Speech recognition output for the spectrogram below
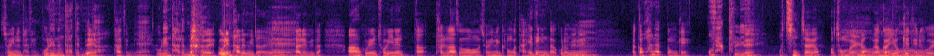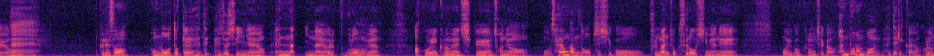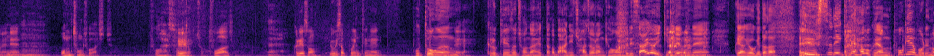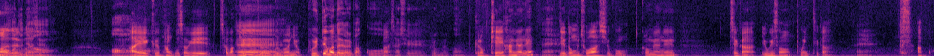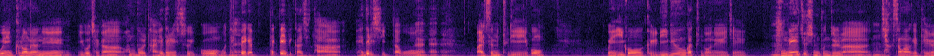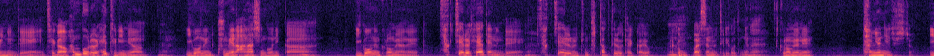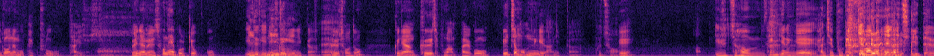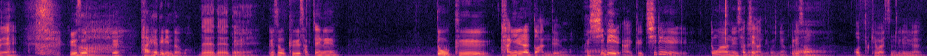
저희는 다 된다. 우리는 다 네, 됩니다. 다 됩니다. 네. 우린 다릅니다. 네, 우린 다릅니다. 예, 네. 다릅니다. 아 고객님 저희는 다 달라서 저희는 그런 거 다 해드린다. 그러면은 음. 약간 화났던 게 어, 싹 풀리지. 네. 어 진짜요? 어, 정말요? 어, 약간 어. 이렇게 되는 거예요. 네. 그래서 그럼 뭐 어떻게 해, 해줄 수 있나요? 했나 있나요? 이렇게 물어보면 아 고객님 그러면 지금 전혀 뭐 사용감도 없으시고 불만족스러우시면은 어 이거 그럼 제가 환불 한번 해드릴까요? 그러면은 음. 엄청 좋아하시죠. 좋아할 수밖에 네, 없죠. 좋아하죠. 네. 그래서 여기서 포인트는 보통은 네. 그렇게 해서 전화했다가 많이 좌절한 경험들이 쌓여 있기 때문에 그냥 여기다가 에휴 쓰레기네 하고 그냥 포기해 버리는 거거든요. 맞아요. 아. 아예 그 방구석에 처박혀 있는 네. 그 물건이요. 볼 때마다 열받고 맞아요. 사실 그런 물건. 그렇게 하면은 네. 이제 너무 좋아하시고 그러면은 제가 여기서 포인트가 네. 아 고객님 그러면은 이거 제가 환불 다 해드릴 수 있고 뭐 네. 택배 택배비까지 다 해드릴 수 있다고 네, 네, 네. 말씀을 드리고 고객님 이거 그 리뷰 같은 거는 이제 음. 구매해주신 분들만 음. 작성하게 되어 있는데 제가 환불을 해드리면 음. 이거는 구매를 안 하신 거니까 음. 이거는 그러면은 삭제를 해야 되는데 음. 삭제를 좀 부탁드려도 될까요? 약간 음. 말씀을 드리거든요. 네. 그러면은 당연히 해주시죠. 이거는 뭐 100%다 해주시죠. 아. 왜냐하면 손해 볼 게 없고 이- 이득이니까. 이득이니까. 네. 그리고 저도 그냥 그 제품 안 팔고 1점 없는 게 나니까. 그렇죠. 예. 아, 1점 생기는 게 한 제품 100개만큼의 가치이기 때문에. 그래서 아. 예, 다 해드린다고. 네, 네, 네. 네. 그래서 그 삭제는 또 그 당일날 또 안 돼요. 그 어. 10일, 아니 그 7일 동안은 삭제가 네. 안 되거든요. 그래서 어. 어떻게 말씀드리면 어,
